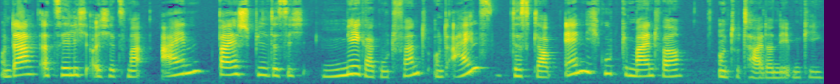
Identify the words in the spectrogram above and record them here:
Und da erzähle ich euch jetzt mal ein Beispiel, das ich mega gut fand und eins, das glaube ähnlich gut gemeint war und total daneben ging.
